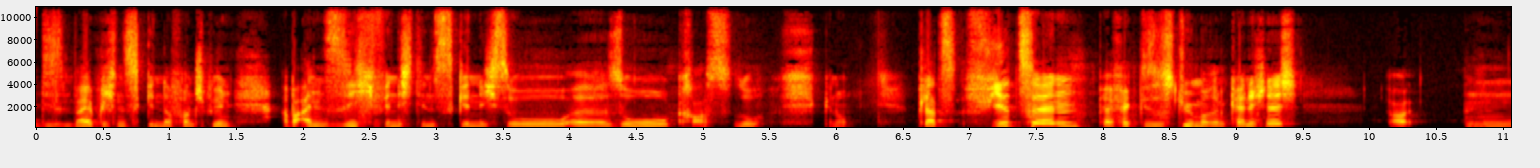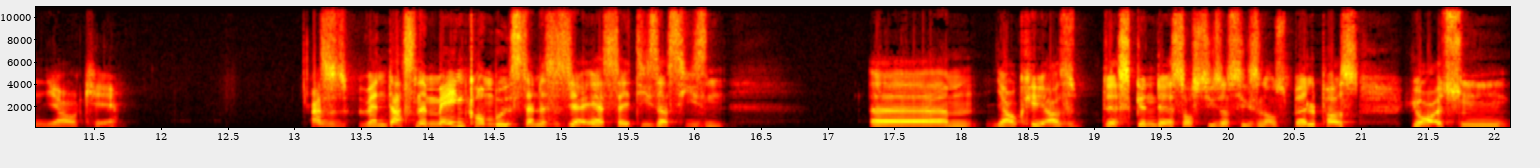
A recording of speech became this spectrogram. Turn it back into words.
diesen weiblichen Skin davon spielen. Aber an sich finde ich den Skin nicht so, äh, so krass. So, genau. Platz 14. Perfekt, diese Streamerin kenne ich nicht. Äh, ja, okay. Also, wenn das eine Main-Combo ist, dann ist es ja erst seit dieser Season. Ähm, ja, okay, also der Skin, der ist aus dieser Season aus Battle Pass. Ja, ist ein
